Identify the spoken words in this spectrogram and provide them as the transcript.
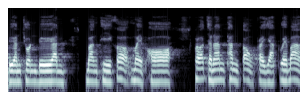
เดือนชนเดือน บางทีก็ไม่พอ เพราะฉะนั้นท่านต้องประหยัดไว้บ้าง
